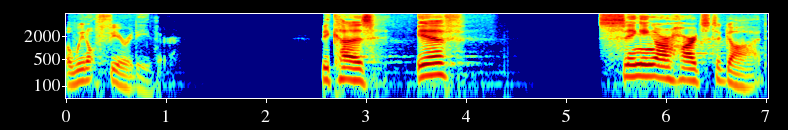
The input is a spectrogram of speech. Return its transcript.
but we don't fear it either. Because if singing our hearts to God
